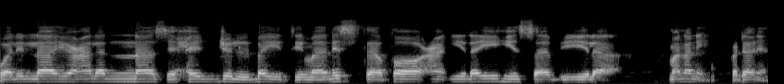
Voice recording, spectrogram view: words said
Walillahi 'alan nasi hajjul baiti man istata'a ilaihi sabila. Mana nih badalnya?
